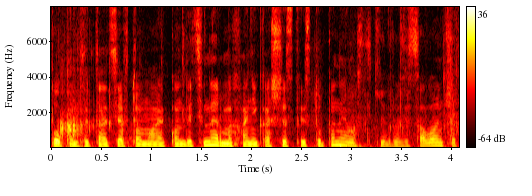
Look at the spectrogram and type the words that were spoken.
По комплектації авто має кондиціонер, механіка 6 ступеней, ось такий, друзі, салончик.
